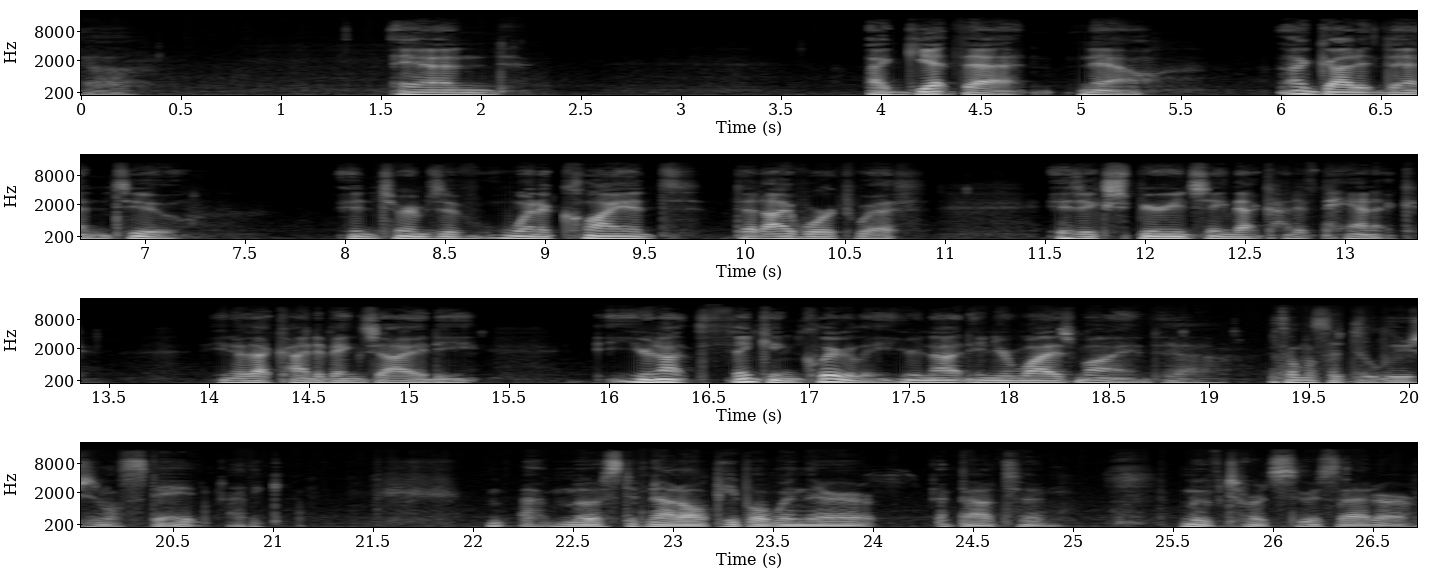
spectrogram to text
Yeah. And I get that now. I got it then too, in terms of when a client that I've worked with is experiencing that kind of panic, you know, that kind of anxiety. You're not thinking clearly. You're not in your wise mind. Yeah it's almost a delusional state. I think uh, most, if not all, people when they're about to move towards suicide are,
